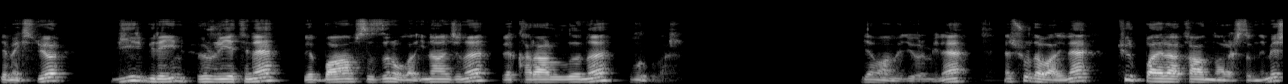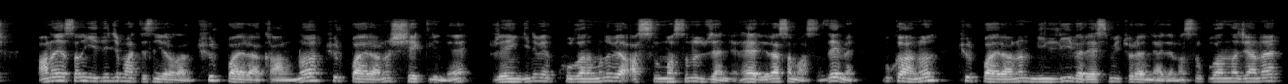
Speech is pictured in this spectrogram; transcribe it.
demek istiyor. Bir bireyin hürriyetine ve bağımsızlığına olan inancını ve kararlılığını vurgular. Devam ediyorum yine. E, Şurada var yine Türk Bayrağı Kanunu araştırın demiş. Anayasanın 7. maddesinde yer alan Türk Bayrağı Kanunu, Türk bayrağının şeklini, rengini ve kullanımını ve asılmasını düzenler. Her yere asamazsınız değil mi? Bu kanun Türk bayrağının milli ve resmi törenlerde nasıl kullanılacağını,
